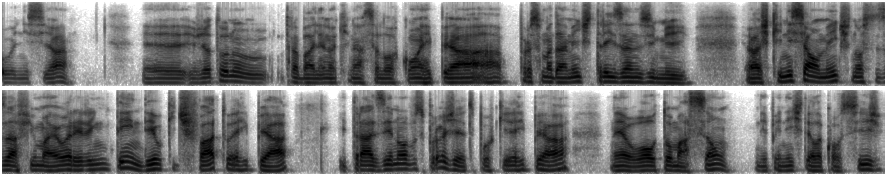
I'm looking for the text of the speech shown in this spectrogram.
vou iniciar. É, eu já estou trabalhando aqui na Celor com RPA há aproximadamente três anos e meio. Eu acho que inicialmente nosso desafio maior era entender o que de fato é RPA e trazer novos projetos, porque RPA, né, ou automação, independente dela qual seja,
